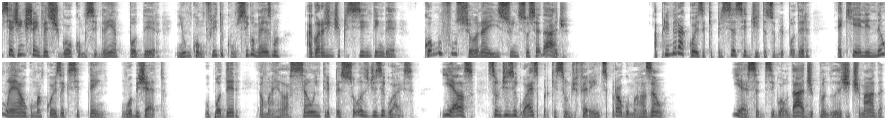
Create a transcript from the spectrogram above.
E se a gente já investigou como se ganha poder em um conflito consigo mesmo, agora a gente precisa entender como funciona isso em sociedade. A primeira coisa que precisa ser dita sobre poder é que ele não é alguma coisa que se tem, um objeto. O poder é uma relação entre pessoas desiguais. E elas são desiguais porque são diferentes por alguma razão. E essa desigualdade, quando legitimada,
